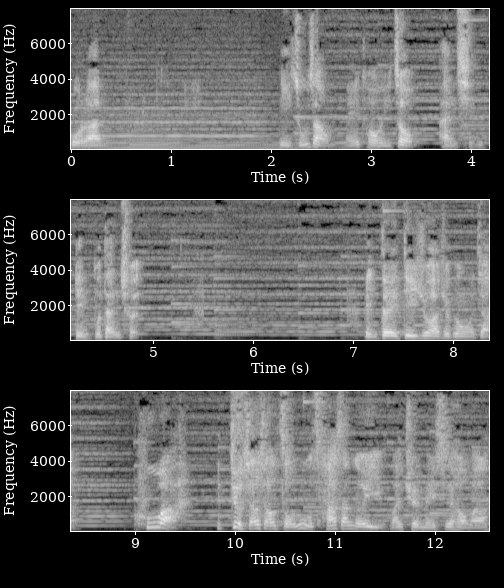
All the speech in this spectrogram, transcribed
果然，李组长眉头一皱，案情并不单纯。领队第一句话就跟我讲：“哭啊，就小小走路擦伤而已，完全没事，好吗？”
